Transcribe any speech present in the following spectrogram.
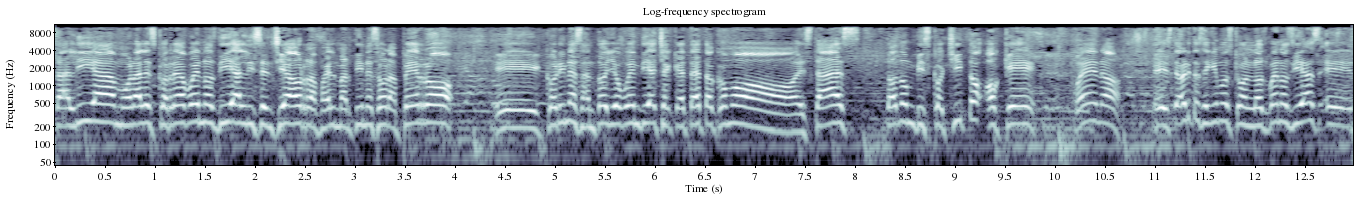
Talía Morales Correa. Buenos días, licenciado Rafael Martínez, hora perro. Eh, Corina Santoyo. Buen día, Chacateto. ¿Cómo estás? ¿Todo un bizcochito o qué? Bueno, este, ahorita seguimos con los buenos días. Eh,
